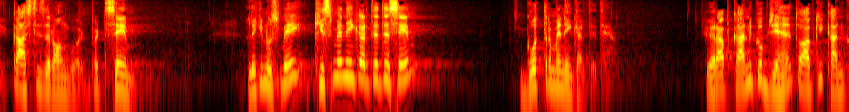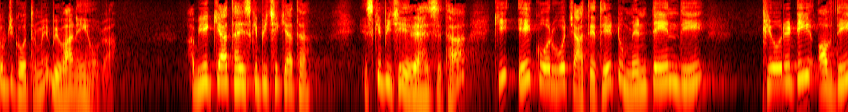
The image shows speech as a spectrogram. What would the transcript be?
थे। Caste is a wrong word but same लेकिन उसमें किसमें नहीं करते थे सेम गोत्र में नहीं करते थे। अगर आप कानकुब्ज हैं तो आपकी कानकुब्ज गोत्र में विवाह नहीं होगा। अब ये क्या था? इसके पीछे क्या था? इसके पीछे ये रहस्य था कि एक और वो चाहते थे to maintain the purity of the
